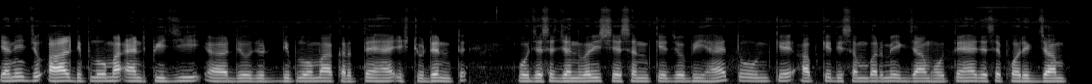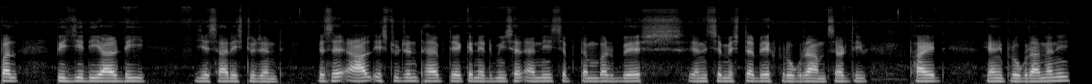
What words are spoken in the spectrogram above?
यानी जो आल डिप्लोमा एंड पीजी जो जो डिप्लोमा करते हैं स्टूडेंट वो जैसे जनवरी सेशन के जो भी हैं तो उनके आपके दिसंबर में एग्ज़ाम होते हैं, जैसे for example P G D R D ये सारे स्टूडेंट। जैसे all student have taken admission any September base, यानी सेमेस्टर बेस प्रोग्राम, सर्टिफाइड यानी प्रोग्राम, यानी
